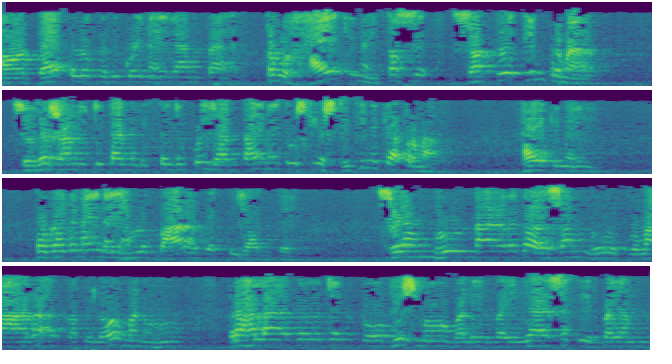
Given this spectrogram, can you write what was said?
और दैत्य लोग में भी कोई नहीं जानता है। तो वो है कि नहीं? तस्य सत्य किम प्रमाण सुरधर स्वामी टीका में लिखते हैं, जब कोई जानता ही नहीं तो उसकी स्थिति में क्या प्रमाण है कि नहीं? तो कहते, नहीं नहीं, हम लोग बारह व्यक्ति जानते हैं। स्वयंभू नारद, शंभु कुमार, कपिलो मनु, प्रहलाद जनको भीष्मो बलिर्वैया सतीर्वयम।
